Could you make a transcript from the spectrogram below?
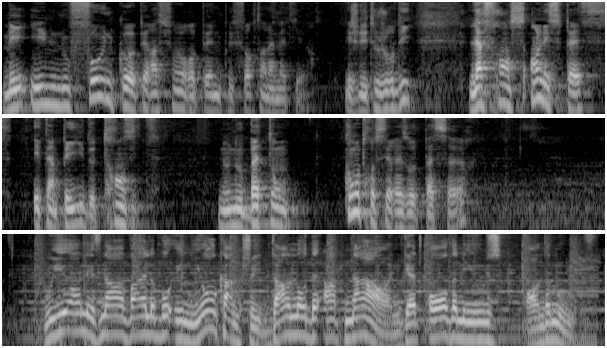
mais il nous faut une coopération européenne plus forte en la matière. Et je l'ai toujours dit, la France, en l'espèce, est un pays de transit. Nous nous battons contre ces réseaux de passeurs. WeOn is now available in your country. Download the app now and get all the news on the move.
